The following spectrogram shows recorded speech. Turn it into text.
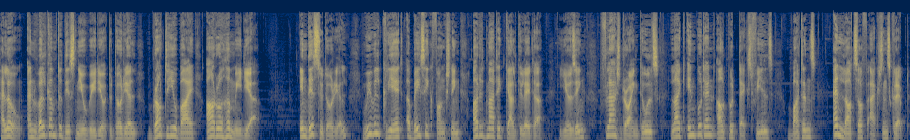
Hello and welcome to this new video tutorial brought to you by Aroha Media. In this tutorial, we will create a basic functioning arithmetic calculator using flash drawing tools like input and output text fields, buttons and lots of action script.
